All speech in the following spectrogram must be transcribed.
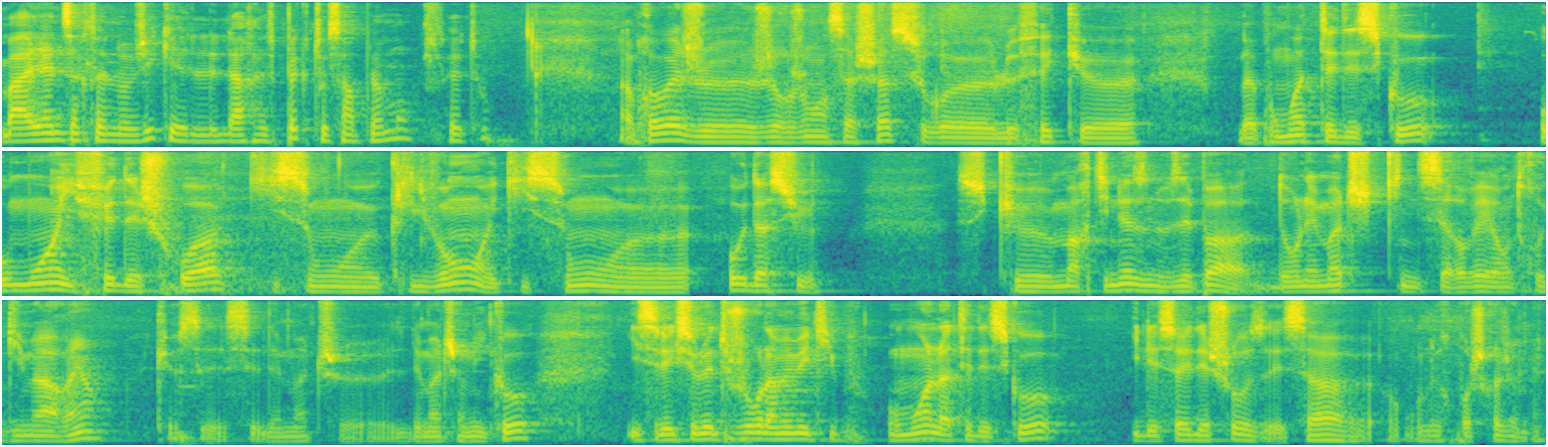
bah, il y a une certaine logique et il la respecte tout simplement, c'est tout. Après, ouais, je, je rejoins Sacha sur euh, le fait que, bah, pour moi, Tedesco, au moins, il fait des choix qui sont euh, clivants et qui sont euh, audacieux. Ce que Martinez ne faisait pas dans les matchs qui ne servaient entre guillemets à rien, que c'est des matchs, des matchs amicaux. Il sélectionnait toujours la même équipe. Au moins, là, Tedesco, il essaye des choses et ça, euh, on lui reprochera jamais.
